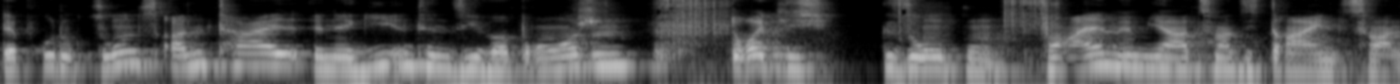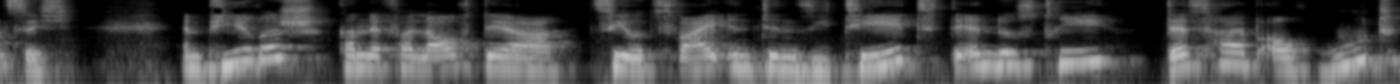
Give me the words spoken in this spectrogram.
der Produktionsanteil energieintensiver Branchen deutlich gesunken, vor allem im Jahr 2023. Empirisch kann der Verlauf der CO2-Intensität der Industrie deshalb auch gut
